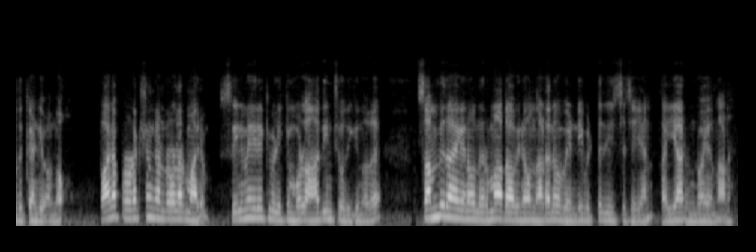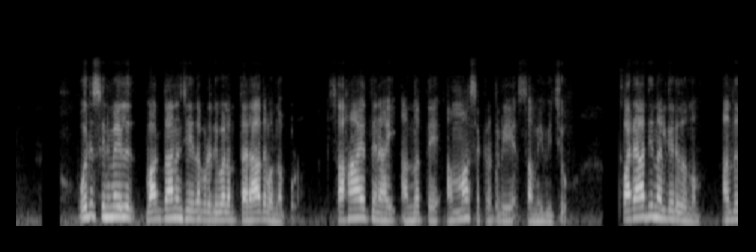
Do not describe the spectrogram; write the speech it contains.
ഒതുക്കേണ്ടി വന്നു. പല പ്രൊഡക്ഷൻ കൺട്രോളർമാരും സിനിമയിലേക്ക് വിളിക്കുമ്പോൾ ആദ്യം ചോദിക്കുന്നത് സംവിധായകനോ നിർമ്മാതാവിനോ നടനോ വേണ്ടി വിട്ടുവീഴ്ച ചെയ്യാൻ തയ്യാറുണ്ടോ എന്നാണ്. ഒരു സിനിമയിൽ വാഗ്ദാനം ചെയ്ത പ്രതിഫലം തരാതെ വന്നപ്പോൾ സഹായത്തിനായി അന്നത്തെ അമ്മ സെക്രട്ടറിയെ സമീപിച്ചു. പരാതി നൽകരുതെന്നും അത്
